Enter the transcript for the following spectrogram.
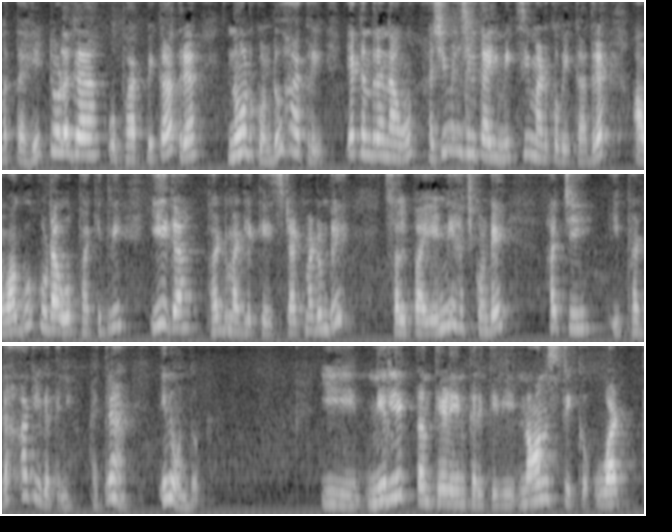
ಮತ್ತು ಹಿಟ್ಟೊಳಗೆ ಉಪ್ಪು ಹಾಕಬೇಕಾದ್ರೆ ನೋಡಿಕೊಂಡು ಹಾಕ್ರಿ. ಯಾಕಂದ್ರೆ ನಾವು ಹಸಿಮೆಣಸಿನ್ಕಾಯಿ ಮಿಕ್ಸಿ ಮಾಡ್ಕೋಬೇಕಾದ್ರೆ ಅವಾಗೂ ಕೂಡ ಉಪ್ಪು ಹಾಕಿದ್ವಿ. ಈಗ ಫಡ್ ಮಾಡಲಿಕ್ಕೆ ಸ್ಟಾರ್ಟ್ ಮಾಡೋಣ್ರಿ. ಸ್ವಲ್ಪ ಎಣ್ಣೆ ಹಚ್ಕೊಂಡೆ. ಹಚ್ಚಿ ಈ ಫಡ್ಡ ಹಾಕ್ಲಿಕತ್ತೀನಿ. ಆಯ್ತ್ರಾ? ಇನ್ನು ಒಂದು. ಈ ನಿರ್ಲಿಪ್ತ್ ಹೇಳಿ ಏನು ಕರಿತೀವಿ? ನಾನ್ ಸ್ಟಿಕ್ ಒಟ್ಟ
